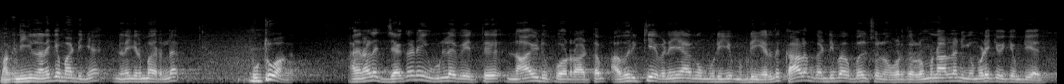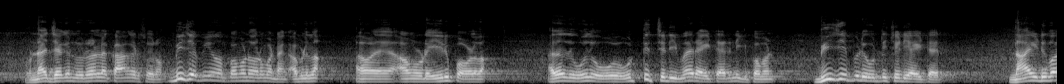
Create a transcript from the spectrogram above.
மக் நீங்கள் நினைக்க மாட்டீங்க. நினைக்கிற மாதிரி இல்லை. விட்டுருவாங்க. அதனால் ஜெகனை உள்ளே வைத்து நாயுடு போராட்டம் அவருக்கே வினையாக முடியும் அப்படிங்கிறது காலம் கண்டிப்பாக பதில் சொல்லணும். ஒருத்தர் ரொம்ப நாளில் நீங்கள் முடக்கி வைக்க முடியாது. ஒன்றா ஜெகன் ஒரு நாளில் காங்கிரஸ் வரும். பிஜேபியும் பவன் வர மாட்டாங்க அவ்வளோ தான் அவங்களோட இருப்பு அவ்வளோதான் அதாவது ஒரு ஒ- ஒட்டுச்செடி மாதிரி ஆயிட்டார் இன்றைக்கி பவன். பிஜேபியோட ஒட்டுச்செடி ஆகிட்டார் நாயுடுவா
